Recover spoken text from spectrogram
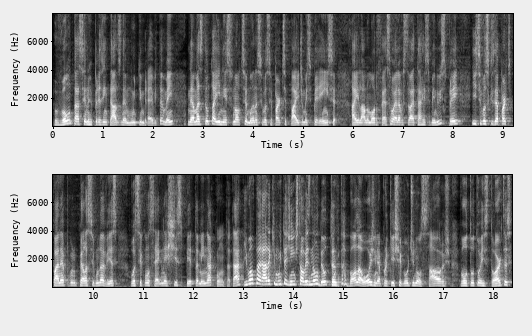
vão estar tá sendo representados, né, muito em breve também, né? Mas então tá aí nesse final de semana, se você participar de uma experiência aí lá no modo Festa Royale, você vai estar tá recebendo o spray e se você quiser participar, né, por, pela segunda vez, você consegue, né, XP também na conta, tá? E uma parada que muita gente talvez não deu tanta bola hoje, né, porque chegou dinossauros, voltou Torres Tortas,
